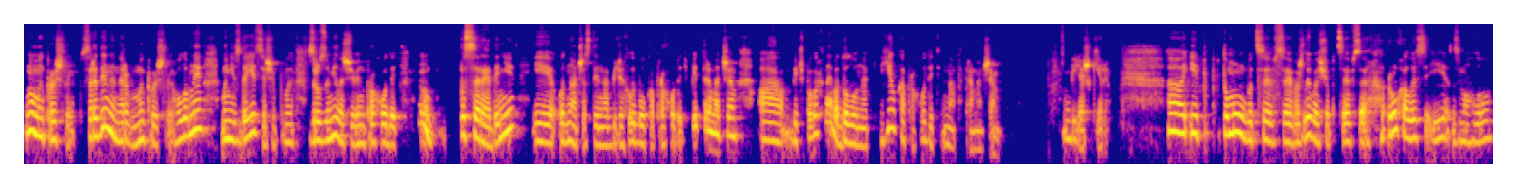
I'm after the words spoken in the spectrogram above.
Ну, ми пройшли. Серединний нерв ми пройшли. Головне, мені здається, щоб ви зрозуміли, що він проходить ну, посередині, і одна частина більш глибока проходить під тримачем, а більш поверхнева долона гілка проходить над тримачем біля шкіри. І тому це все важливо, щоб це все рухалося і змогло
